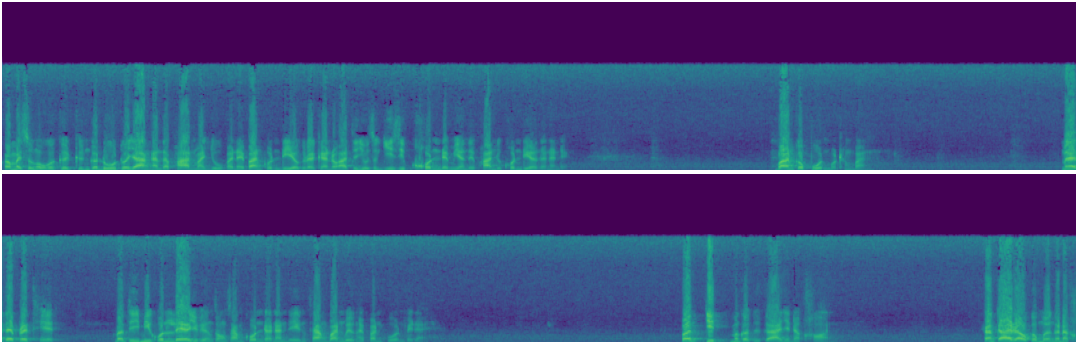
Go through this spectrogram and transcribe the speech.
ความไม่สงบก็เกิดขึ้นก็ดูตัวอย่างอันธพาลมาอยู่ภายในบ้านคนเดียวก็แล้วกันเราอาจจะอยู่สักยี่สิบคนแต่มีอันธพาลอยู่คนเดียวแต่นั้นเอง บ้านก็ปวดหมดทั้งบ้าน แม้แต่ประเทศบางทีมีคนเลวอยู่เพียงสองสามคนแต่นั้นเองสร้างบ้านเมืองให้ปั่นป่วนไปได้ เพราะจิตมันก็คือกายนคร ร่างกายเราก็เหมือนกับนค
